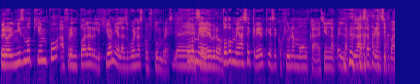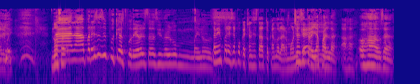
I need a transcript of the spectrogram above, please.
pero al mismo tiempo afrentó a la religión y a las buenas costumbres. Eh, todo, me, celebro. todo me hace creer que se cogió una monja así en la, en la plaza principal, güey. No nah, nah, para esas épocas podría haber estado haciendo algo menos... También para esa época Chance estaba tocando la armónica. Chance traía y- falda. Ajá. Ajá, o sea...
